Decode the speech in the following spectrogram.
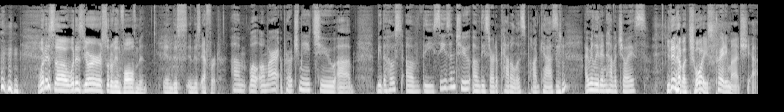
what is uh, what is your sort of involvement in this in this effort? Um, well, Omar approached me to uh, be the host of the season two of the Startup Catalyst podcast. I really didn't have a choice. You didn't have a choice. Pretty much, yeah.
